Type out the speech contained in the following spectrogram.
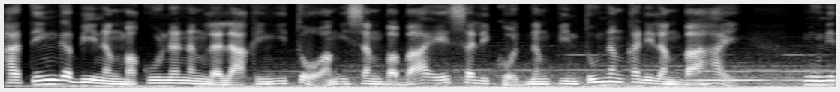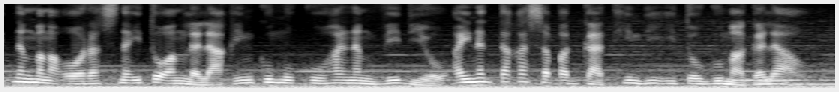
Hating gabi nang makunan ng lalaking ito ang isang babae sa likod ng pinto ng kanilang bahay. Ngunit ng mga oras na ito ang lalaking kumukuha ng video ay nagtaka sapagkat hindi ito gumagalaw.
